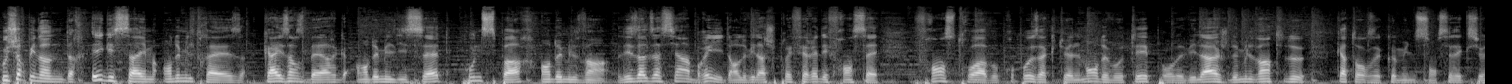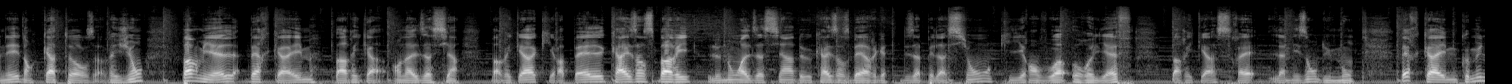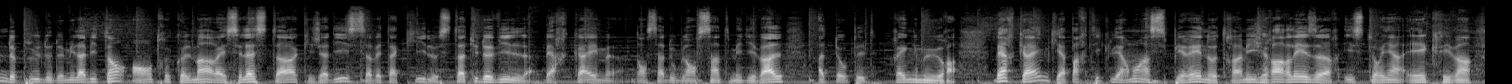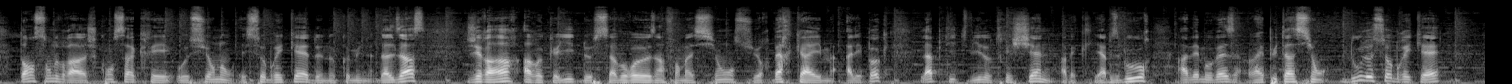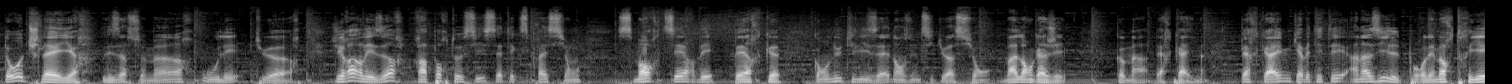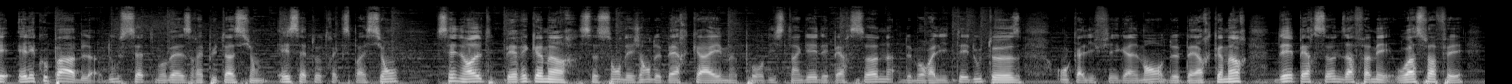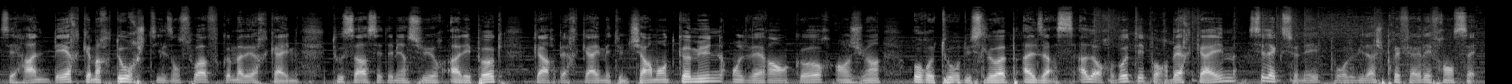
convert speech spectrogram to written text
Puscherpinander, Egisheim en 2013, Kaisersberg en 2017, Hunspach en 2020. Les Alsaciens brillent dans le village préféré des Français. France 3 vous propose actuellement de voter pour le village 2022. 14 communes sont sélectionnées dans 14 régions. Parmi elles, Berkheim, Bariga en alsacien. Bariga qui rappelle Kaisersbari, le nom alsacien de Kaisersberg, des appellations qui renvoient au relief. Bariga serait la maison du Mont. Berkheim, commune de plus de 2000 habitants entre Colmar et Célestat, qui jadis avait acquis le statut de ville. Berkheim, dans sa double enceinte médiévale, à Topelt Ringmura. Berkheim, qui a particulièrement inspiré notre ami Gérard Lézer, historien et écrivain, dans son ouvrage consacré aux surnoms et sobriquets de nos communes d'Alsace, Gérard a recueilli de savoureuses informations sur Berkheim. À l'époque, la petite ville autrichienne, avec les Habsbourg, avait mauvaise réputation, d'où le sobriquet Totschleier, les assommeurs ou les tueurs. Gérard Lézer rapporte aussi cette expression Smortserve Berk qu'on utilisait dans une situation mal engagée, comme à Berkheim. Berkheim qui avait été un asile pour les meurtriers et les coupables, d'où cette mauvaise réputation. Et cette autre expression, Senold Berikemer, ce sont des gens de Berkheim pour distinguer des personnes de moralité douteuse. On qualifie également de Berkemer des personnes affamées ou assoiffées. C'est Han Berkemer Durst, ils ont soif comme à Berkheim. Tout ça, c'était bien sûr à l'époque, car Berkheim est une charmante commune, on le verra encore en juin au retour du Slow Up Alsace. Alors, votez pour Berkheim, sélectionné pour le village préféré des Français.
